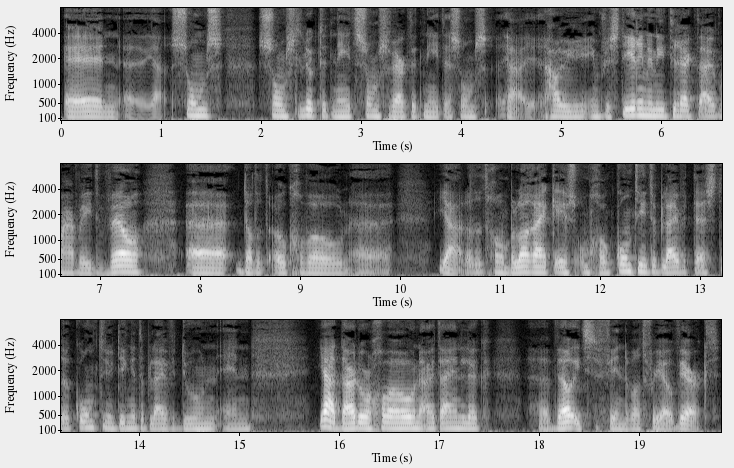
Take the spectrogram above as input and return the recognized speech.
En uh, ja, soms, soms lukt het niet, soms werkt het niet en soms ja, hou je je investeringen niet direct uit, maar weet wel uh, dat het ook gewoon, uh, ja, dat het gewoon belangrijk is om gewoon continu te blijven testen, continu dingen te blijven doen en ja, daardoor gewoon uiteindelijk wel iets te vinden wat voor jou werkt.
